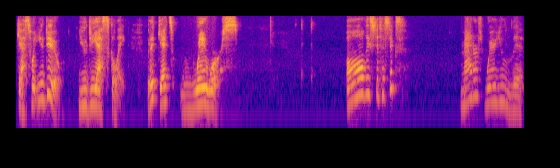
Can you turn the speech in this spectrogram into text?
guess what you do? You de escalate. But it gets way worse. All these statistics matters where you live.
